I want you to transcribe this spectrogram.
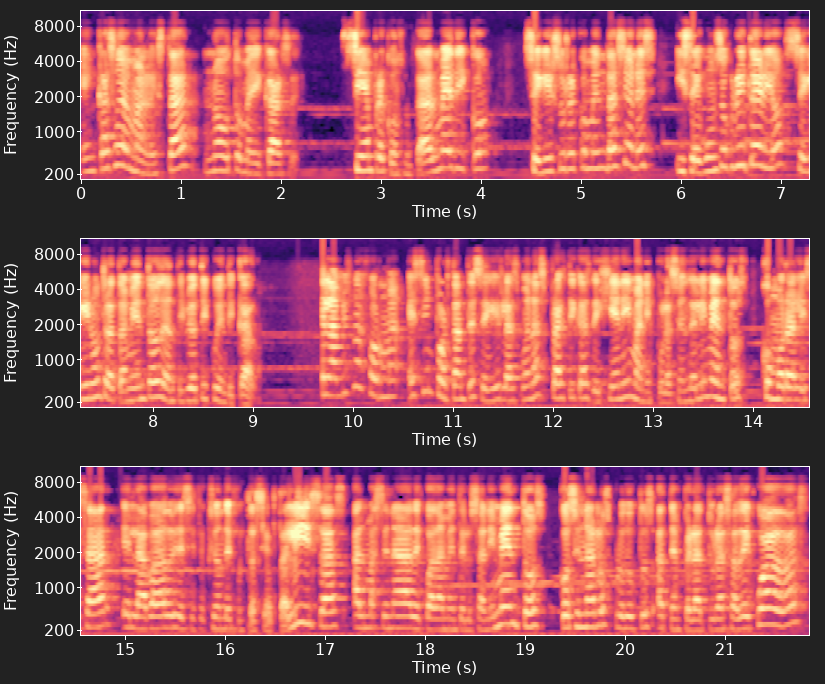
en caso de malestar, no automedicarse, siempre consultar al médico, seguir sus recomendaciones y, según su criterio, seguir un tratamiento de antibiótico indicado. De la misma forma, es importante seguir las buenas prácticas de higiene y manipulación de alimentos, como realizar el lavado y desinfección de frutas y hortalizas, almacenar adecuadamente los alimentos, cocinar los productos a temperaturas adecuadas,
